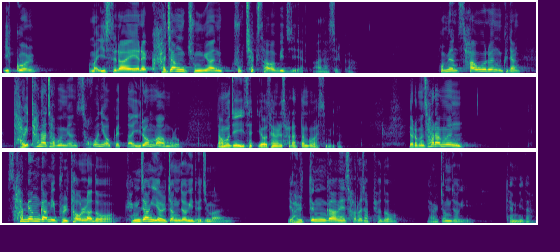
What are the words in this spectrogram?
이꼴 아마 이스라엘의 가장 중요한 국책 사업이지 않았을까? 보면 사울은 그냥 다윗 하나 잡으면 소원이 없겠다 이런 마음으로 나머지 여생을 살았던 것 같습니다. 여러분 사람은 사명감이 불타올라도 굉장히 열정적이 되지만 열등감에 사로잡혀도 열정적이 됩니다.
